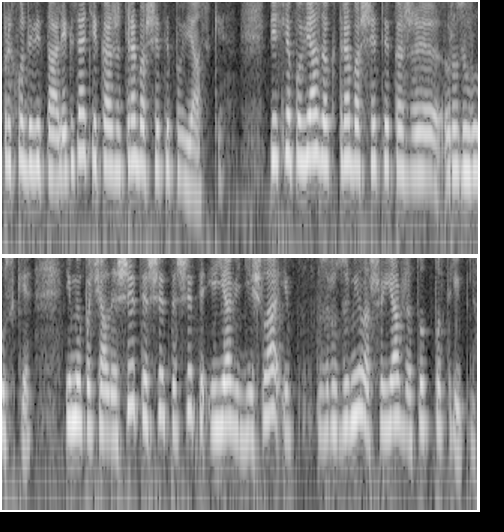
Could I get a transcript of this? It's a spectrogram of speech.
Приходить Віталік, зять і каже, треба шити пов'язки. Після пов'язок треба шити, каже, розгрузки. І ми почали шити, шити, шити, і я відійшла і зрозуміла, що я вже тут потрібна.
